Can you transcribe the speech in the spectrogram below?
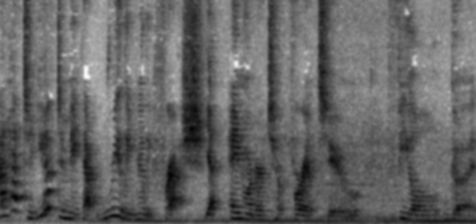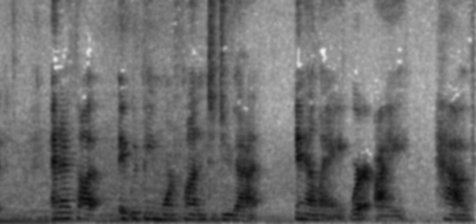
I'd have to, you have to make that really, really fresh, Yeah. in order to for it to feel good. And I thought it would be more fun to do that in LA, where I have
